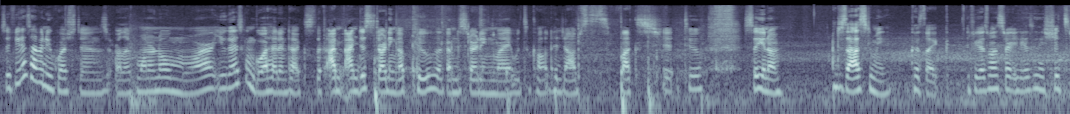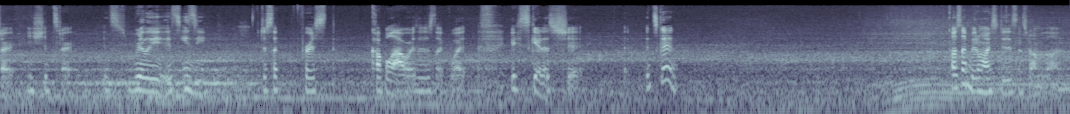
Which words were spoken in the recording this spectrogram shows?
So if you guys have any questions or like want to know more, you guys can go ahead and text. Like I'm, I'm just starting up too. Like I'm just starting my what's it called hijab flex shit too. So you know, just ask me because like if you guys want to start, you guys should start. You should start. It's really it's easy. Just like first couple hours, it's just like what you're scared as shit. It's good. Plus, I've been wanting to do this since Ramadan.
